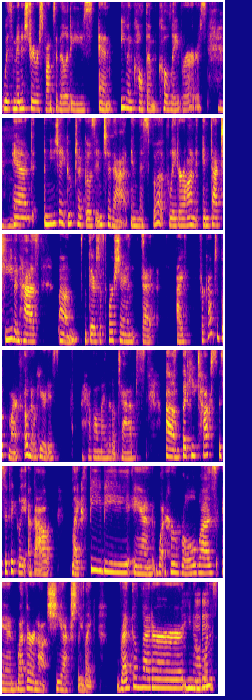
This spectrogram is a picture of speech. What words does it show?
with ministry responsibilities and even called them co-laborers. Mm-hmm. And Nijay Gupta goes into that in this book later on. In fact, he even has um, there's a portion that I forgot to bookmark. Oh no, here it is. I have all my little tabs. Um, but he talks specifically about like Phoebe and what her role was and whether or not she actually like read the letter, you know, mm-hmm. what is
